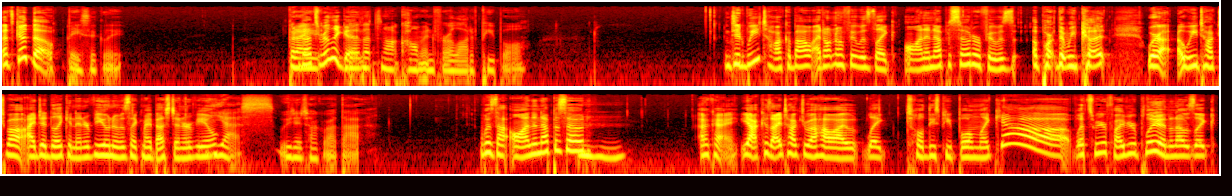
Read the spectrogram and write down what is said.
that's good though. Basically. But That's I really good. that's not common for a lot of people. Did we talk about? I don't know if it was like on an episode or if it was a part that we cut where we talked about. I did like an interview and it was like my best interview. Yes, we did talk about that. Was that on an episode? Mhm. Okay. Yeah, because I talked about how I like told these people, I'm like, yeah, what's your five year plan? And I was like,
